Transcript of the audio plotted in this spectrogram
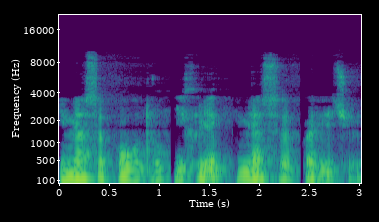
и мясо по утру, и хлеб и мясо по вечеру.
